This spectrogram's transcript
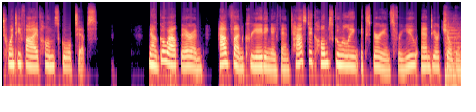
25 homeschool tips. Now go out there and have fun creating a fantastic homeschooling experience for you and your children.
